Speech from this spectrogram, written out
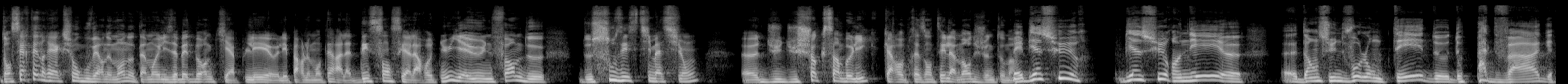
dans certaines réactions au gouvernement, notamment Elisabeth Borne qui appelait euh, les parlementaires à la décence et à la retenue, il y a eu une forme de, de sous-estimation euh, du, du choc symbolique qu'a représenté la mort du jeune Thomas? Mais bien sûr, bien sûr, on est euh, dans une volonté de, de pas de vague,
